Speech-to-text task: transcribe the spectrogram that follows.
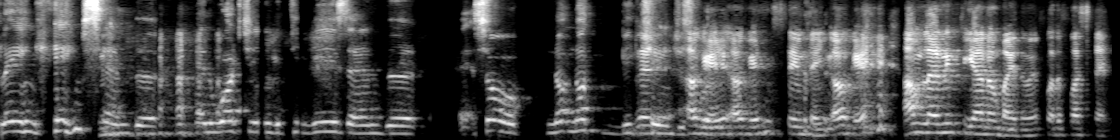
playing games, and uh, and watching TVs, and uh, so not not big changes. Okay, okay, same thing. Okay, I'm learning piano by the way for the first time.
